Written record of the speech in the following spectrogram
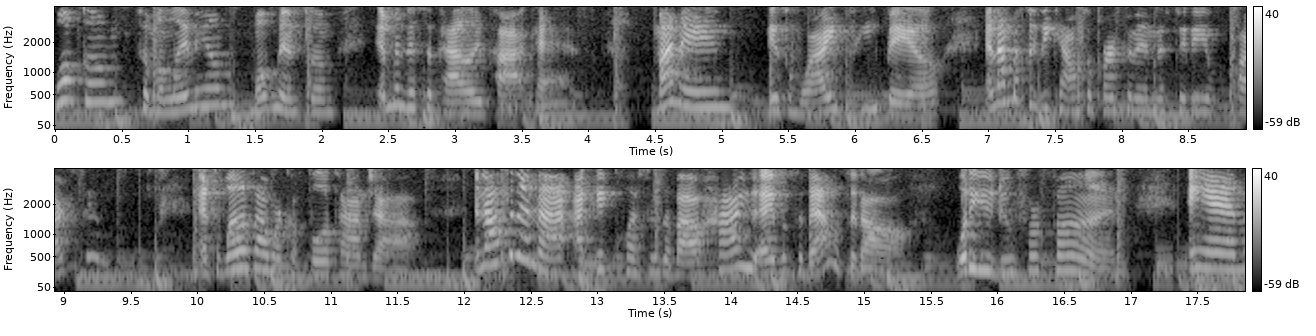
Welcome to Millennium Momentum and Municipality Podcast. My name is YT Bell, and I'm a city council person in the city of Clarkson, as well as I work a full time job. And often than not, I get questions about how are you able to balance it all? What do you do for fun? And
